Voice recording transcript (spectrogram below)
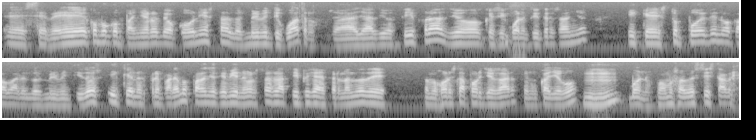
eh, se ve como compañero de Oconi hasta el 2024. O sea, ya dio cifras, dio que sí 43 años y que esto puede no acabar en 2022 y que nos preparemos para el año que viene. Esta es la típica de Fernando de a lo mejor está por llegar, que nunca llegó. Bueno, vamos a ver si esta vez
